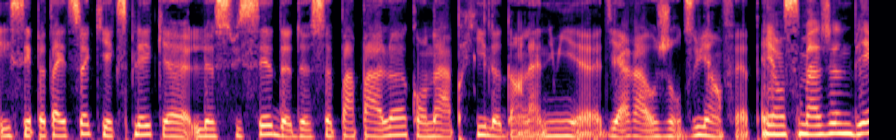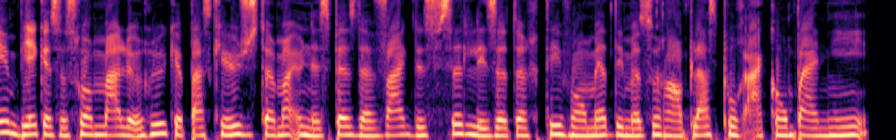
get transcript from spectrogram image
et c'est peut-être ça qui explique euh, le suicide de ce papa-là qu'on a appris là, dans la nuit euh, d'hier à aujourd'hui en fait. Et on s'imagine bien, bien que ce soit malheureux que parce qu'il y a eu justement une espèce de vague de suicide, les autorités vont mettre des mesures en place pour accompagner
